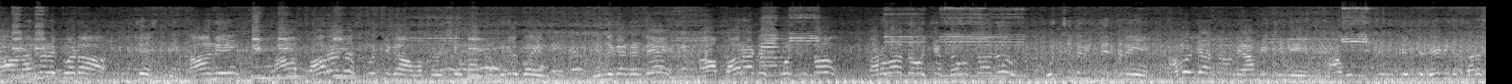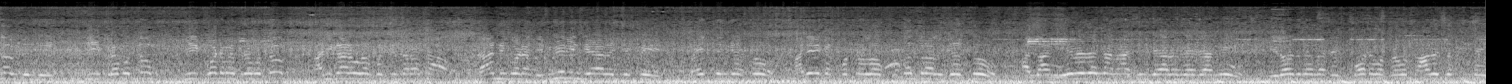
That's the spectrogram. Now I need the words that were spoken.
వాళ్ళందరికీ కూడా చేసింది. కానీ ఆ పోరాట స్ఫూర్తిగా ఒక విషయం మాత్రం మిగిలిపోయింది. ఎందుకంటే ఆ పోరాట స్ఫూర్తి తర్వాత వచ్చే ప్రభుత్వాలు ఉచిత విద్యుత్ని అమలు చేస్తామని ఆపించింది ఆ ఉచిత విద్యుత్ రేటుకి కొనసాగుతుంది. ఈ ప్రభుత్వం ఈ కూటమి ప్రభుత్వం అధికారంలోకి వచ్చిన తర్వాత దాన్ని కూడా నిర్వీర్యం చేయాలని చెప్పి ప్రయత్నం చేస్తూ అనేక కుట్రలు కుతంత్రాలు చేస్తూ దాన్ని ఏ విధంగా నాశనం చేయాలనే దాన్ని ఈ రోజున కూటమి ప్రభుత్వం ఆలోచిస్తుంది.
